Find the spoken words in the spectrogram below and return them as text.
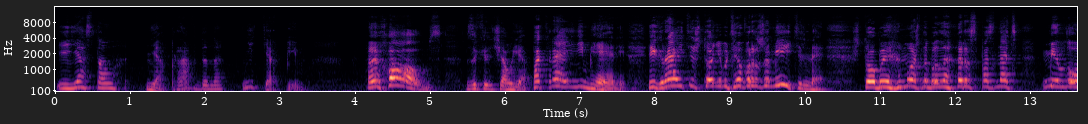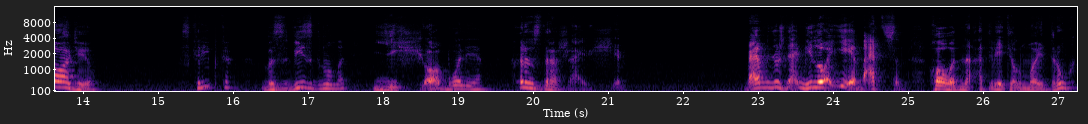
и я стал неоправданно нетерпим. «Э, «Холмс!» — закричал я. «По крайней мере, играйте что-нибудь вразумительное, чтобы можно было распознать мелодию». Скрипка взвизгнула еще более раздражающе. «Вам нужна мелодия, Батсон!» — холодно ответил мой друг,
